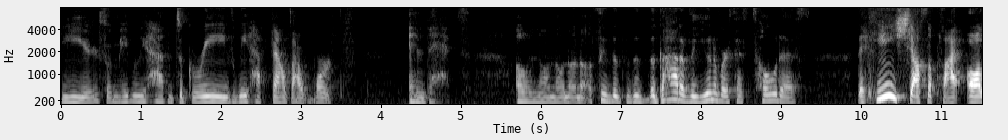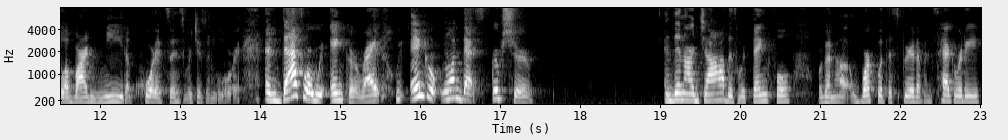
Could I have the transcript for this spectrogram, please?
years, or maybe we have degrees, we have found our worth in that. Oh, no, no, no, no. See, the, the, the God of the universe has told us that he shall supply all of our need according to his riches and glory. And that's where we anchor, right? We anchor on that scripture. And then our job is we're thankful, we're going to work with the spirit of integrity.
